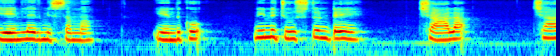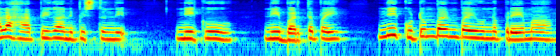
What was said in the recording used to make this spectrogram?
ఏం లేదు మిస్ అమ్మ. ఎందుకో? నిన్ను చూస్తుంటే చాలా చాలా హ్యాపీగా అనిపిస్తుంది. నీకు నీ భర్తపై నీ కుటుంబంపై ఉన్న ప్రేమ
